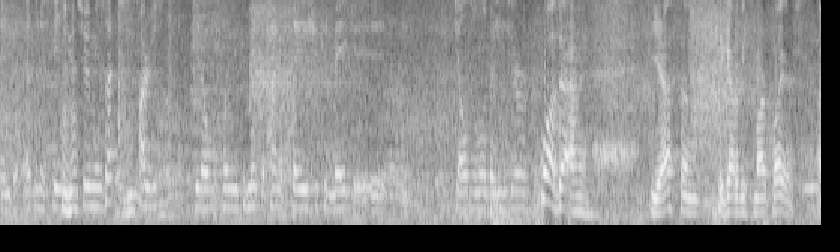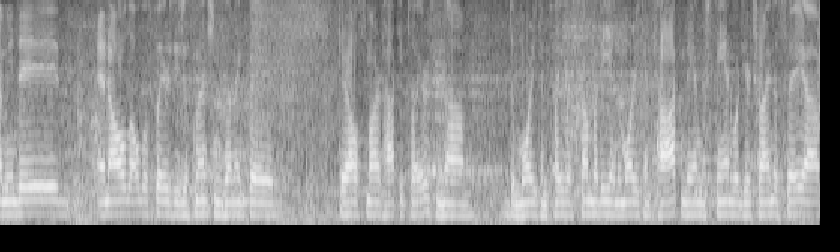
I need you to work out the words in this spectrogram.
and Anthony Senior Mm-hmm. too. I mean, is that part of just, you know, when you can make the kind of plays you can make, it, it gels a little bit easier? Well, that, I mean, yes, and they got to be smart players. I mean, they and all all those players you just mentioned. I think they they're all smart hockey players, and um, the more you can play with somebody, and the more you can talk, and they understand what you're trying to say, um,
